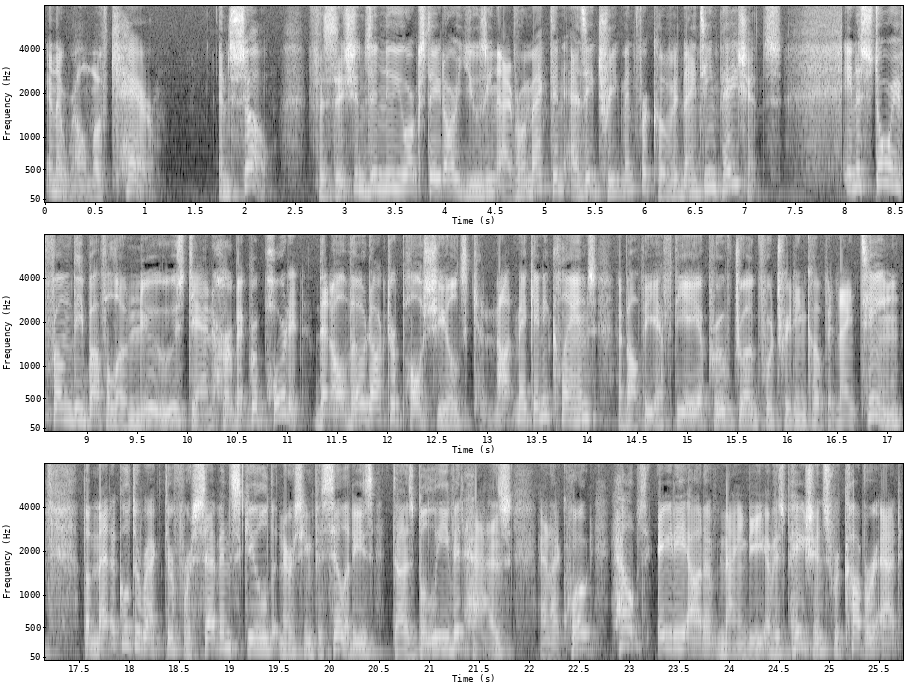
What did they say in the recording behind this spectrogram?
in the realm of care. And so, physicians in New York State are using ivermectin as a treatment for COVID 19 patients. In a story from the Buffalo News, Dan Herbeck reported that although Dr. Paul Shields cannot make any claims about the FDA approved drug for treating COVID 19, the medical director for seven skilled nursing facilities does believe it has, and I quote, helped 80 out of 90 of his patients recover at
